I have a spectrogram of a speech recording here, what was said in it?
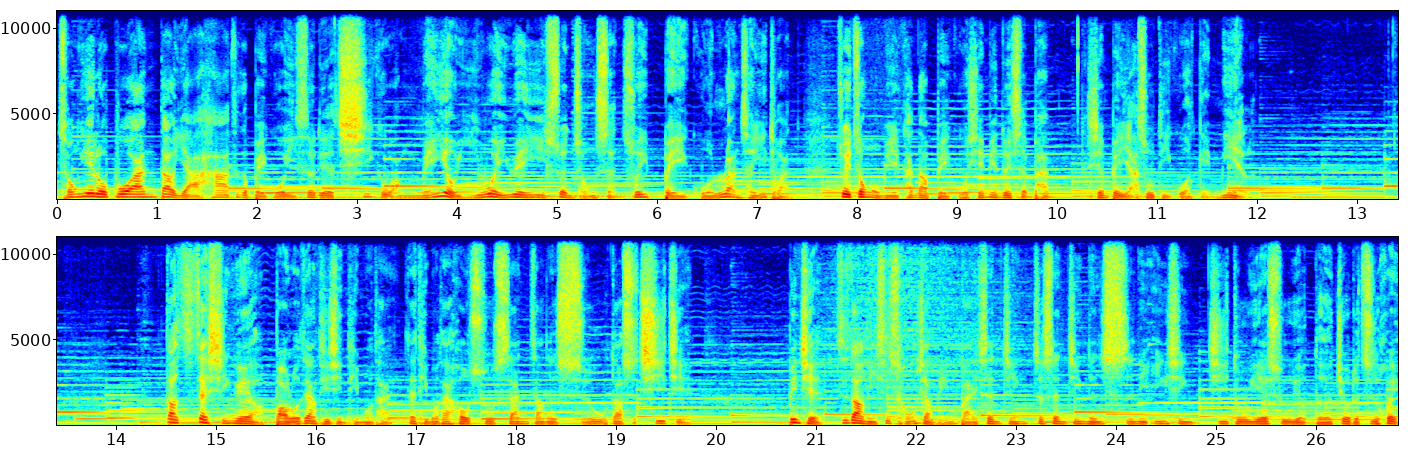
从耶罗波安到亚哈这个北国以色列的七个王，没有一位愿意顺从神，所以北国乱成一团。最终，我们也看到北国先面对审判，先被亚述帝国给灭了。到在新约啊，保罗这样提醒提摩太，在提摩太后书三章的十五到十七节，并且知道你是从小明白圣经，这圣经能使你因信基督耶稣有得救的智慧。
